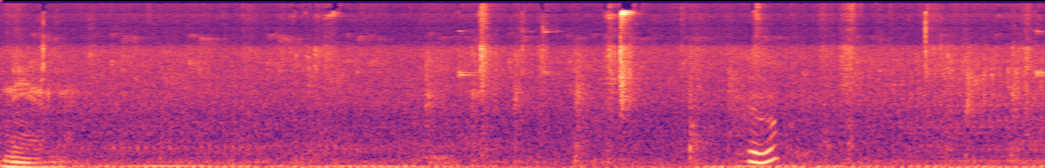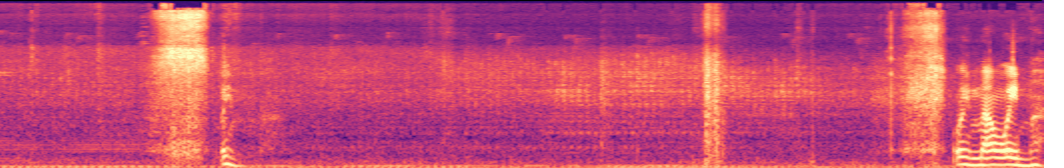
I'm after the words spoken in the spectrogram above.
નહીં એટલે. હમ. Oi. Oi, ma, oi, ma.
